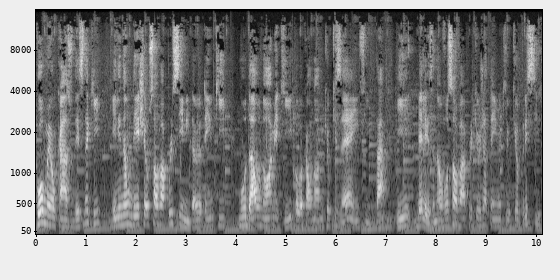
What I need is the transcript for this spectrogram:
como é o caso desse daqui, ele não deixa eu salvar por cima, então eu tenho que mudar o nome aqui, colocar o nome que eu quiser, enfim, tá? E beleza, não vou salvar porque eu já tenho aqui o que eu preciso.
